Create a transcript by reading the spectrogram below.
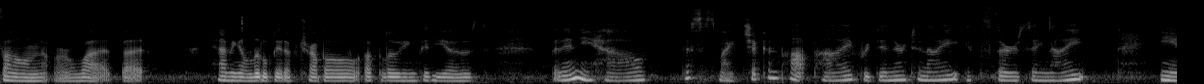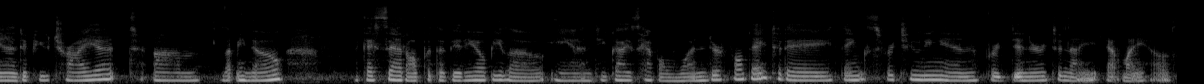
phone or what, but I'm having a little bit of trouble uploading videos. But anyhow, this is my chicken pot pie for dinner tonight. It's Thursday night. And if you try it, um, let me know. Like I said, I'll put the video below. And you guys have a wonderful day today. Thanks for tuning in for dinner tonight at my house.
